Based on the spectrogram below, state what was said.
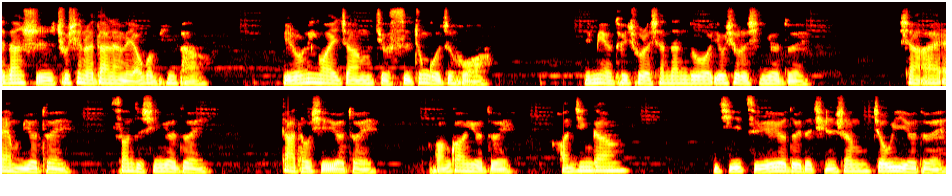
在当时出现了大量的摇滚拼盘，比如另外一张《九四中国之火》，里面有推出了相当多优秀的新乐队，像 I.M 乐队、双子星乐队、大头鞋乐队、皇冠乐队、黄金刚，以及子月乐队的前身周易乐队。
